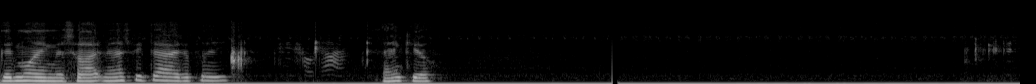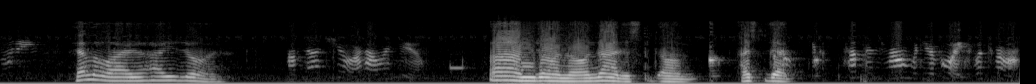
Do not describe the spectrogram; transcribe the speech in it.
Good morning, Miss Hart. May I speak to Ida, please? Please hold on. Thank you. Good morning. Hello, Ida. How you doing? I'm not sure. How are you? I'm doing all right. It's, um, I, that Something's wrong with your voice. What's wrong?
